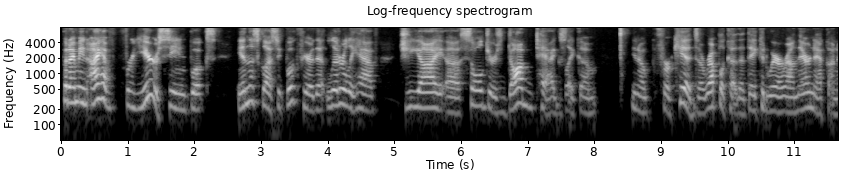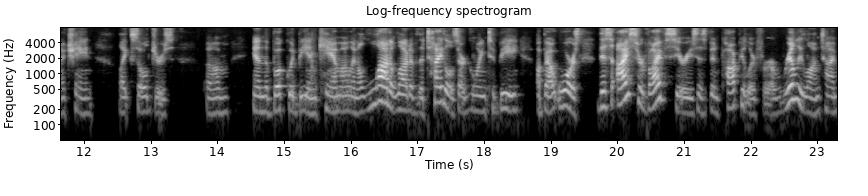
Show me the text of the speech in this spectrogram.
But I mean, I have for years seen books in the Scholastic Book Fair that literally have GI uh, soldiers dog tags, like um, you know, for kids, a replica that they could wear around their neck on a chain, like soldiers. Um, and the book would be in camo and a lot a lot of the titles are going to be about wars. This i survived series has been popular for a really long time.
